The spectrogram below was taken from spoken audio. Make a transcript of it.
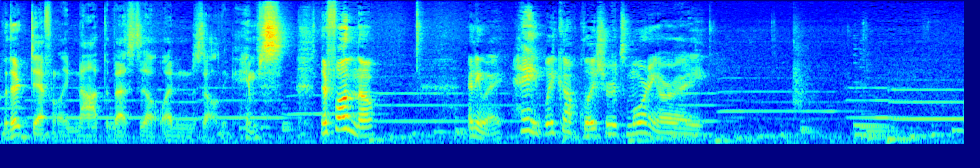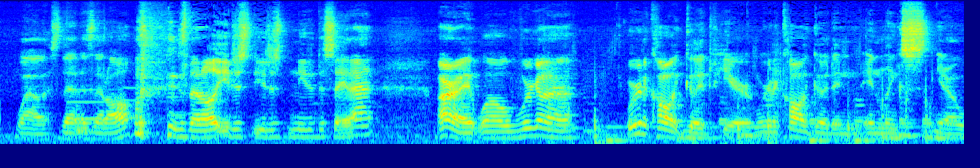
but they're definitely not the best Zelda, Legend of Zelda games. they're fun though. Anyway, hey, wake up, Glacier! It's morning already. Wow, is that is that all? is that all? You just you just needed to say that? All right. Well, we're gonna we're gonna call it good here. We're gonna call it good in in Link's you know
